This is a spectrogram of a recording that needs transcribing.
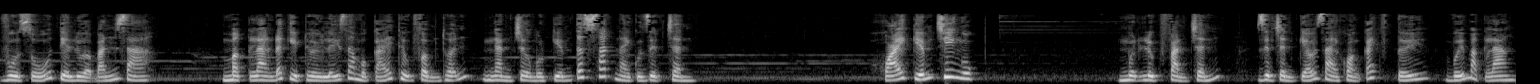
Vô số tia lửa bắn ra. Mặc lang đã kịp thời lấy ra một cái thực phẩm thuẫn, ngăn trở một kiếm tất sát này của Diệp Trần. Khoái kiếm chi ngục. Mượn lực phản chấn Diệp Trần kéo dài khoảng cách tới với Mặc lang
